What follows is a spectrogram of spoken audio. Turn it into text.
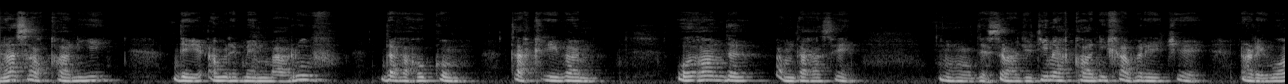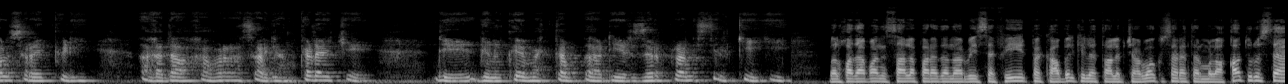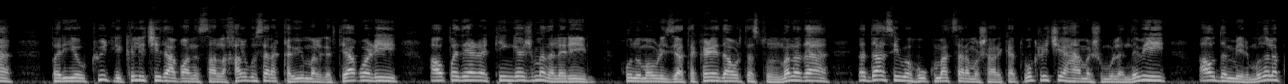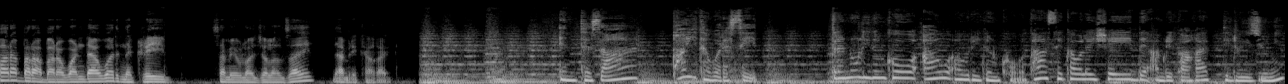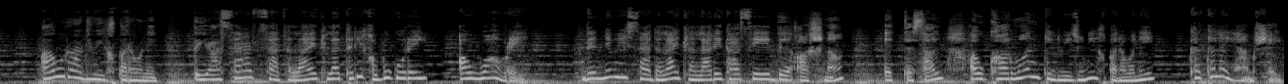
انس حقاني د امر بالمعروف دغه حکم تقریبا وغانده، همدغسې د سراج الدین حقانی خبرې چې نړیوال سره کړي هغه دا خبره څرګند کړه چې د جنکه مکتب به ډیر زر پرانستل کیږي بلخو د افغانستان لپاره د ناروی سفیر په کابل کې له طالب چارواکو سره تر ملاقات وروسته پر یو ټویټ لیکلی چې د افغانستان له خلکو سره قوي ملګرتیا غوړي او په دې اړه ټینګه ژمنه لري خو نوموړي زیاته کړې دا ورته ستونزمنه ده له داسې یو حکومت سره مشارکت وکړي چې همه شموله نه وي او د میرمنو لپاره برابر ونډه ورنکړي سمي الله جلال زای د امریکا غږ انتظار پای ته ورسید ترنو لیدونکو او اوریدونکو تاسو کولی شئ د امریکا غږ ټلویزیونی او رادیوي خبرونه د یاسر ساتلایت له طریقه وګورئ او واورئ د نوي ساتلایت لارې تاسو د آشنا اتصال او کاروان ټلویزیونی خبرونه کتلای هم شئ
